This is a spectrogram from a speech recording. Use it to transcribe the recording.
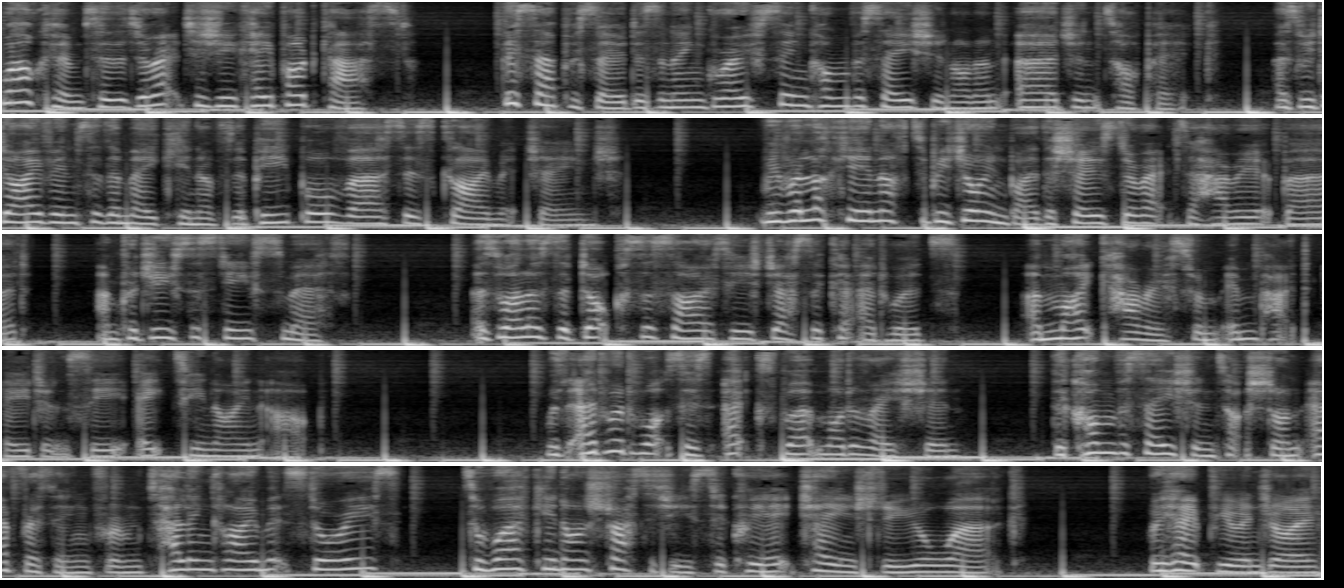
Welcome to the Directors UK podcast. This episode is an engrossing conversation on an urgent topic as we dive into the making of the people versus climate change. We were lucky enough to be joined by the show's director Harriet Bird and producer Steve Smith, as well as the Doc Society's Jessica Edwards and Mike Harris from impact agency 89 Up. With Edward Watts's expert moderation, the conversation touched on everything from telling climate stories to working on strategies to create change through your work. We hope you enjoy.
